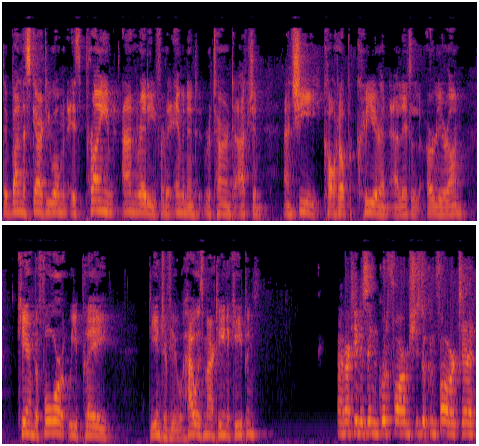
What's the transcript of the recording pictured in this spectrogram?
The Ballinascarthy woman is primed and ready for the imminent return to action, and she caught up with Kieran a little earlier on. Kieran, before we play the interview, how is Martina keeping? Uh, Martina's in good form. She's looking forward to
